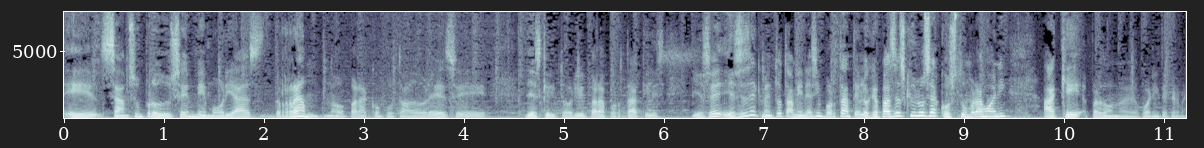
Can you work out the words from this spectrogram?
eh, Samsung produce memorias RAM, ¿no? Para computadores eh, de escritorio y para portátiles. Y ese, ese segmento también es importante. Lo que pasa es que uno se acostumbra, Juani, a que, perdón, eh, Juanita, créeme,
